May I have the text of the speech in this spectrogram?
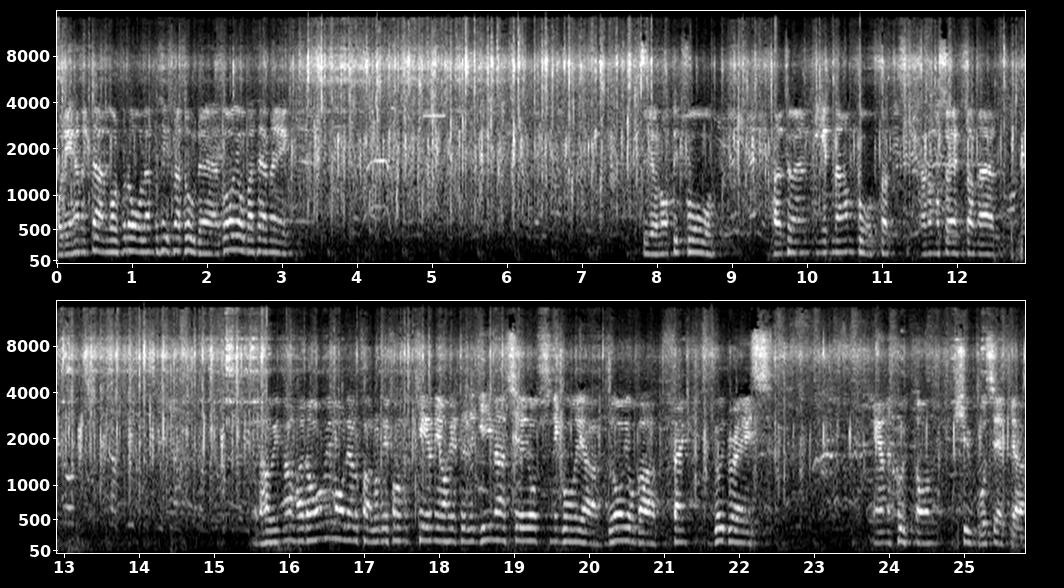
Och det är Henrik Derngård från Åland, precis som jag trodde. Bra jobbat Henrik! 482. Här tar jag inget namn på för att han måste ha efteranmäld. Här har vi andra dam i mål i alla fall och det är från Kenya och heter Regina Serios Nigoria. Bra jobbat! Frank Goodrace. 1.17.20 cirka.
